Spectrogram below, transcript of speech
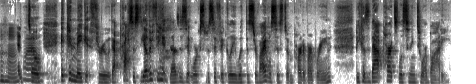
Mhm. and Wow. so it can make it through that process. The other thing it does is it works specifically with the survival system part of our brain because that part's listening to our body.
